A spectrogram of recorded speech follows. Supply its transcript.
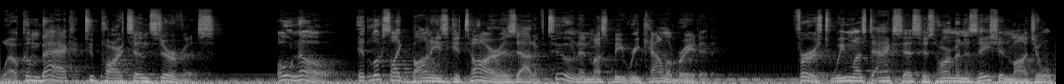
Welcome back to Parts and Service. Oh no, it looks like Bonnie's guitar is out of tune and must be recalibrated. First, we must access his harmonization module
